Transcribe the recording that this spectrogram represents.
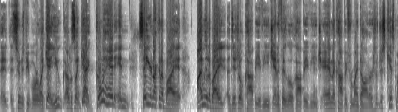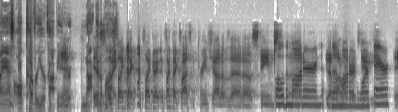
as soon as people were like, "Yeah, you," I was like, "Yeah, go ahead and say you're not going to buy it. I'm going to buy a digital copy of each and a physical copy of each and a copy for my daughter. So just kiss my ass. I'll cover your copy. You're not going to buy." it's like that. It's like that. It's like that classic screenshot of that uh, Steam. Oh, the uh, modern, yeah, the modern 2. warfare. Yeah,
